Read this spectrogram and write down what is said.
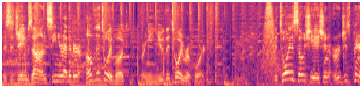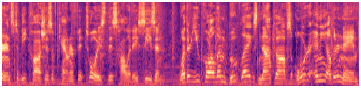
This is James Zahn, senior editor of The Toy Book, bringing you the Toy Report. The Toy Association urges parents to be cautious of counterfeit toys this holiday season. Whether you call them bootlegs, knockoffs, or any other name,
